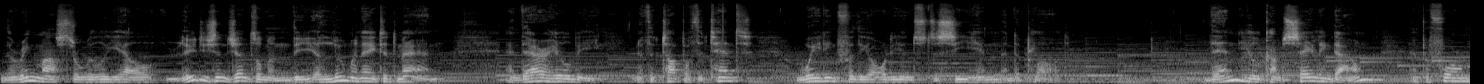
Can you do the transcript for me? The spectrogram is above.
The ringmaster will yell, Ladies and gentlemen, the illuminated man. And there he'll be, at the top of the tent, waiting for the audience to see him and applaud. Then he'll come sailing down and perform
